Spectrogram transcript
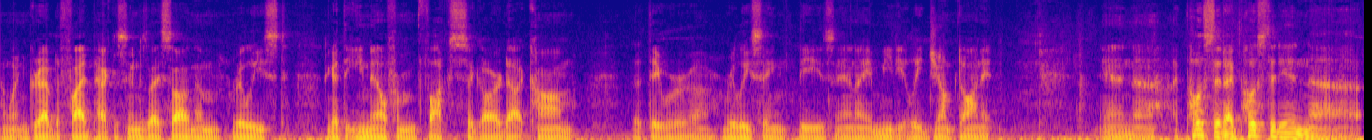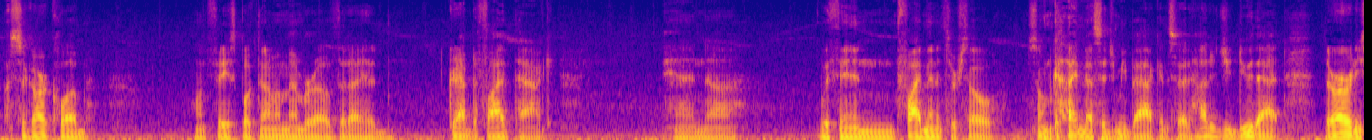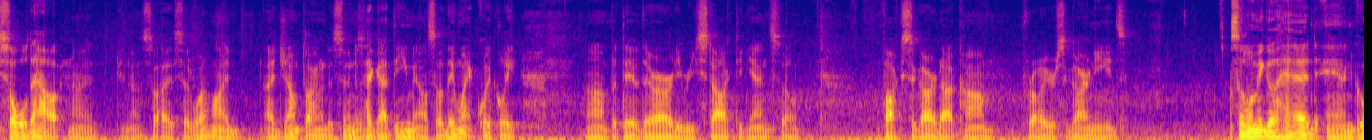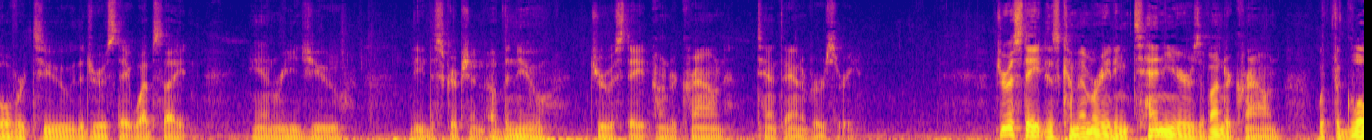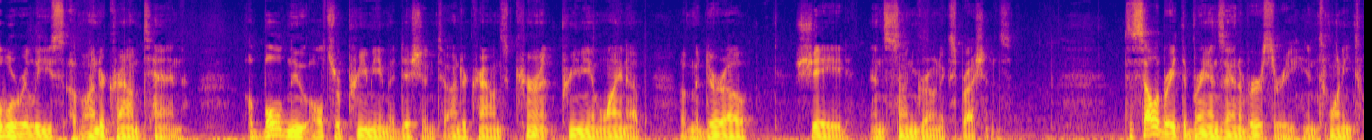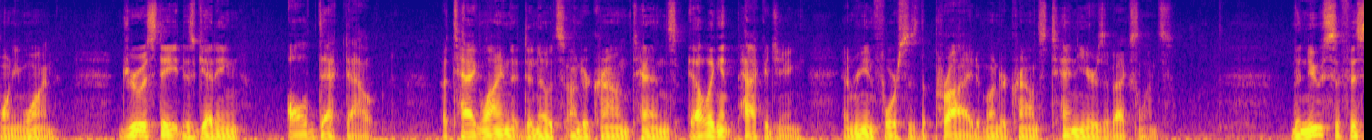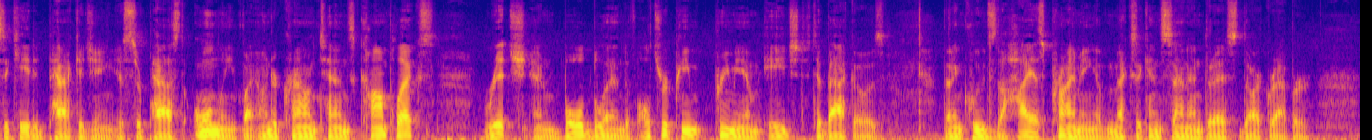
I went and grabbed a five pack as soon as I saw them released. I got the email from foxcigar.com that they were uh, releasing these, and I immediately jumped on it. And uh, I posted, I posted in uh, a cigar club on Facebook that I'm a member of that I had grabbed a five pack, and uh, within five minutes or so, some guy messaged me back and said, "How did you do that? They're already sold out." And I you know, so I said, well, I, I jumped on it as soon as I got the email. So they went quickly, uh, but they, they're already restocked again. So foxcigar.com for all your cigar needs. So let me go ahead and go over to the Drew Estate website and read you the description of the new Drew Estate Undercrown 10th anniversary. Drew Estate is commemorating 10 years of Undercrown with the global release of Undercrown 10 a bold new ultra premium addition to Undercrown's current premium lineup of Maduro, Shade, and sun grown expressions. To celebrate the brand's anniversary in 2021, Drew Estate is getting all decked out, a tagline that denotes Undercrown 10's elegant packaging and reinforces the pride of Undercrown's 10 years of excellence. The new sophisticated packaging is surpassed only by Undercrown 10's complex, rich, and bold blend of ultra premium aged tobaccos that includes the highest priming of Mexican San Andres dark wrapper,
